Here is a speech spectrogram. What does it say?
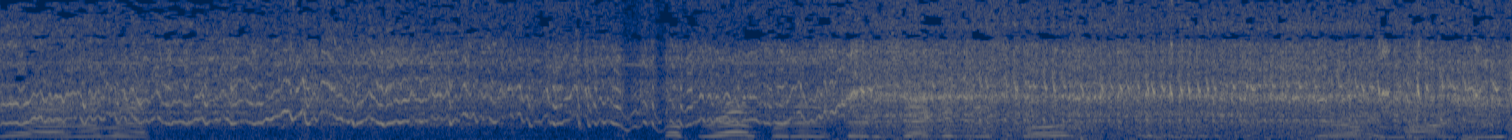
Yeah, and I'm gonna fuck around for another 30 seconds, I suppose. They're up in Mars, dude.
